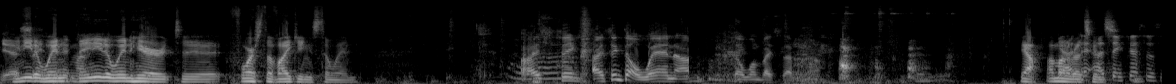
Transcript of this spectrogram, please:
Yeah, They need a win. thing. They need a win here to force the Vikings to win. I think I think they'll win. Uh, they'll win by seven. Though. Yeah, I'm on Yeah, the Redskins. I think this is.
